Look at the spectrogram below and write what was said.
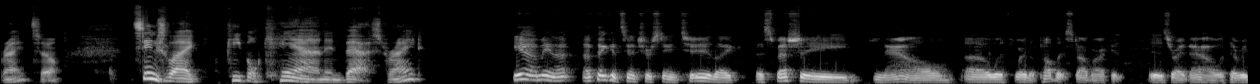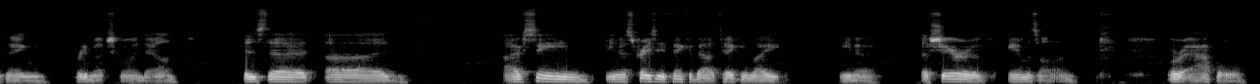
right? So it seems like people can invest, right? Yeah, I mean, I, I think it's interesting too, like, especially now uh, with where the public stock market is right now, with everything pretty much going down, is that uh, I've seen, you know, it's crazy to think about taking like, you know, a share of Amazon or Apple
